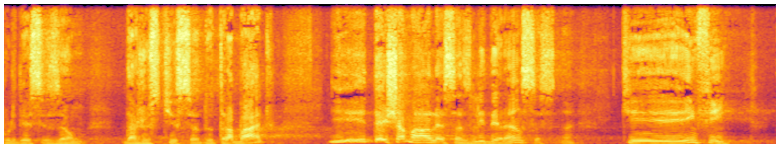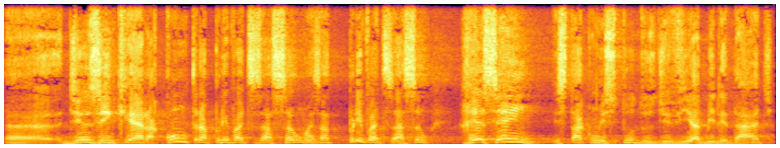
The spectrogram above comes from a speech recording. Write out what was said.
por decisão da Justiça do Trabalho, e deixa mal essas lideranças, né, que, enfim, eh, dizem que era contra a privatização, mas a privatização recém está com estudos de viabilidade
